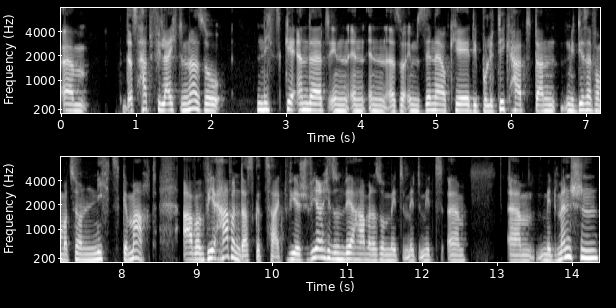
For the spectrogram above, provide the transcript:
ähm, das hat vielleicht ne, so nichts geändert in, in, in, also im Sinne, okay, die Politik hat dann mit dieser Information nichts gemacht. Aber wir haben das gezeigt, wie es schwierig ist und wir haben also mit, mit, mit, ähm, ähm, mit Menschen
